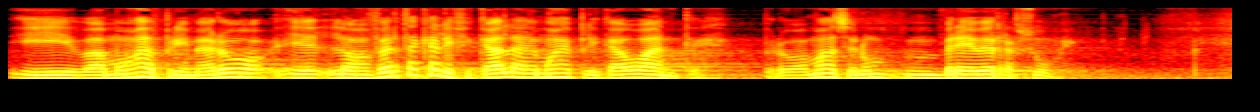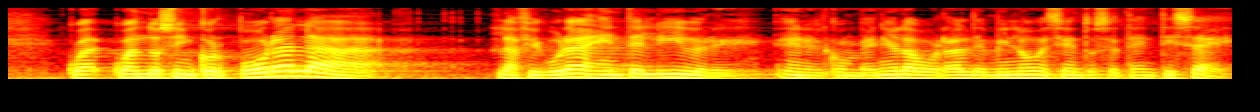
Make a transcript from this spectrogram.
Y vamos a primero, las ofertas calificadas las hemos explicado antes, pero vamos a hacer un breve resumen. Cuando se incorpora la, la figura de agente libre en el convenio laboral de 1976,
